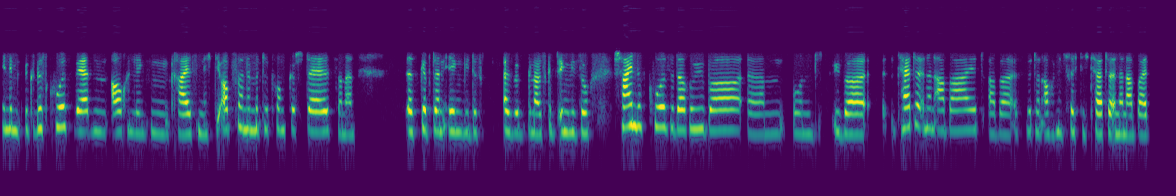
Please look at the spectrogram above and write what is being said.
in dem Diskurs werden auch in linken Kreisen nicht die Opfer in den Mittelpunkt gestellt, sondern es gibt dann irgendwie das, also genau, es gibt irgendwie so Scheindiskurse darüber ähm, und über TäterInnenarbeit, aber es wird dann auch nicht richtig TäterInnenarbeit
